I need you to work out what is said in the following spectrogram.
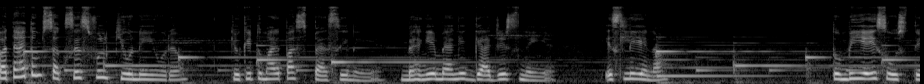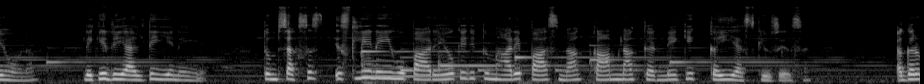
पता है तुम सक्सेसफुल क्यों नहीं हो रहे हो? क्योंकि तुम्हारे पास पैसे नहीं है, महँगे महँगे गैजेट्स नहीं है। इसलिए ना, तुम भी यही सोचते हो ना, लेकिन रियलिटी ये नहीं है। तुम सक्सेस इसलिए नहीं हो पा रहे हो क्योंकि तुम्हारे पास ना काम, ना करने के कई एक्सक्यूजेस हैं। अगर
